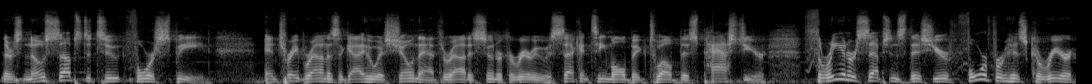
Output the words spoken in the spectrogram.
There's no substitute for speed. And Tre Brown is a guy who has shown that throughout his Sooner career. He was second team All Big 12 this past year. Three interceptions this year, four for his career.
